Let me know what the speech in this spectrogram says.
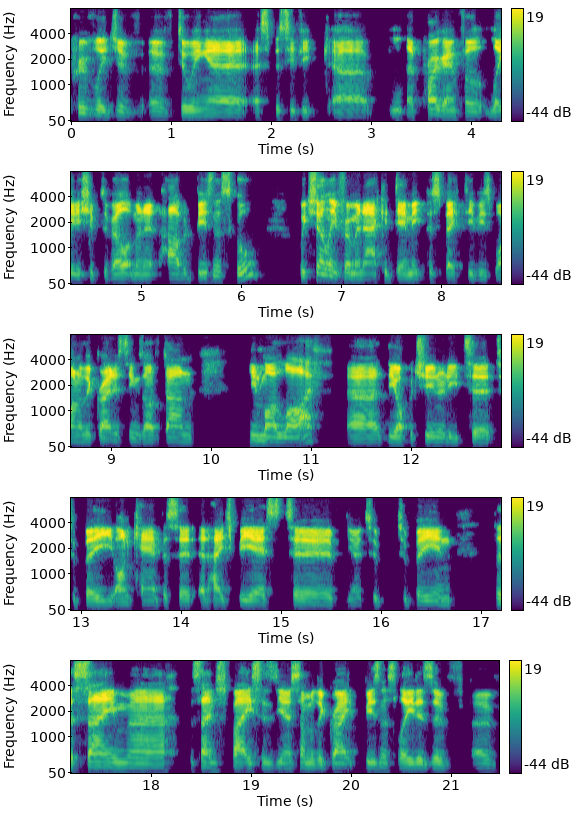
privilege of, of doing a, a specific uh, a program for leadership development at Harvard Business School, which certainly from an academic perspective is one of the greatest things I've done in my life. Uh, the opportunity to to be on campus at, at HBS, to you know to to be in the same uh, the same space as you know some of the great business leaders of of,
